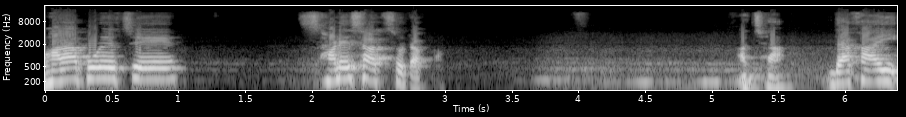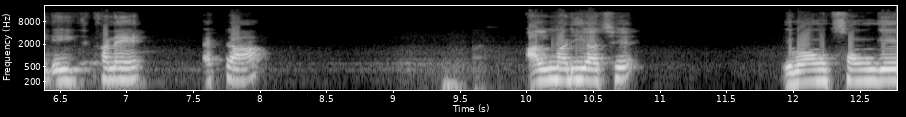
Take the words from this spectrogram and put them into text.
ভাড়া পড়েছে সাড়ে সাতশো টাকা। আচ্ছা দেখাই এইখানে একটা আলমারি আছে এবং সঙ্গে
